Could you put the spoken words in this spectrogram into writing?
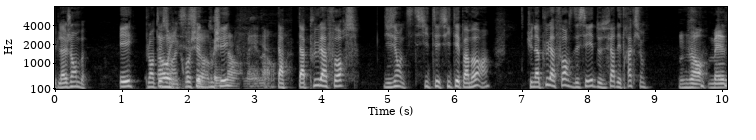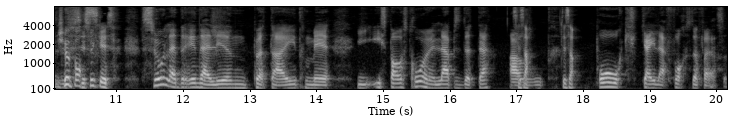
la jambe et planter Ah sur oui, un crochet de boucher, t'as plus la force. Disons, si t'es si pas mort, hein, tu n'as plus la force d'essayer de faire des tractions. Non, mais Je pense. sûr que sur l'adrénaline, peut-être, mais il, il se passe trop un laps de temps ça. entre C'est ça. pour qu'il ait la force de faire ça.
